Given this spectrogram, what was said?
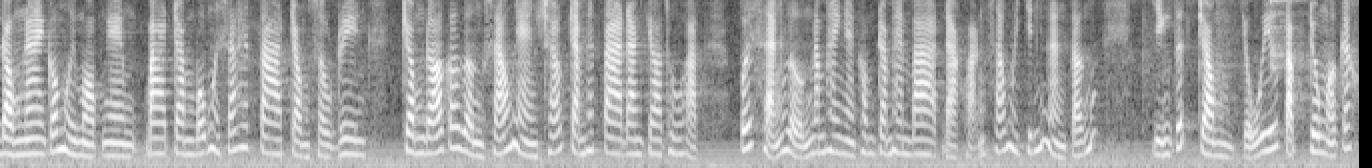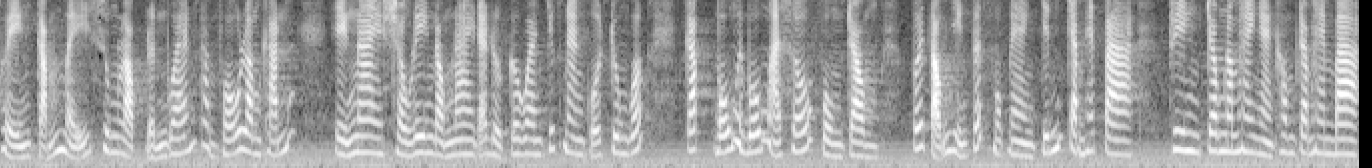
Đồng Nai có 11.346 hecta trồng sầu riêng, trong đó có gần 6.600 hecta đang cho thu hoạch, với sản lượng năm 2023 đạt khoảng 69.000 tấn. Diện tích trồng chủ yếu tập trung ở các huyện Cẩm Mỹ, Xuân Lộc, Định Quán, thành phố Long Khánh. Hiện nay, sầu riêng Đồng Nai đã được cơ quan chức năng của Trung Quốc cấp 44 mã số vùng trồng với tổng diện tích 1.900 hectare Riêng trong năm 2023,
